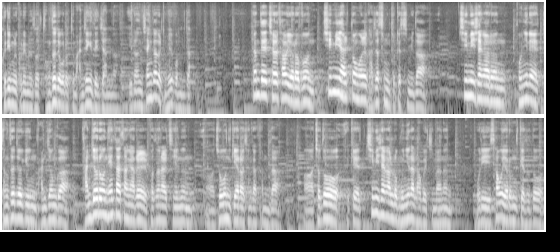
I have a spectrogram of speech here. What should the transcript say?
그림을 그리면서 정서적으로 좀 안정이 되지 않나 이런 생각을 좀 해봅니다. 현대철 사회 여러분 취미 활동을 가졌으면 좋겠습니다. 취미 생활은 본인의 정서적인 안정과 단조로운 회사 생활을 벗어날 수 있는 어, 좋은 기회라고 생각합니다. 어, 저도 이렇게 취미 생활로 문인화를 하고 있지만은 우리 사회 여러분들께서도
